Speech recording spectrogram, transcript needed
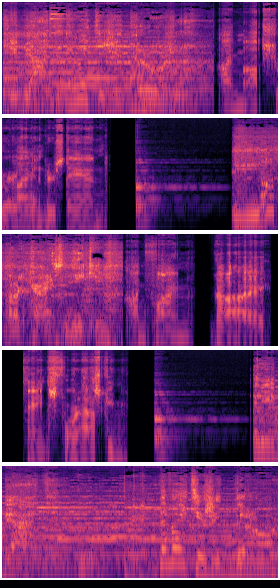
Ребята, давайте жить дружно. I'm not sure I understand. Ну, проказники. I'm fine, guy. Thanks for asking. Ребят, давайте жить дружно.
